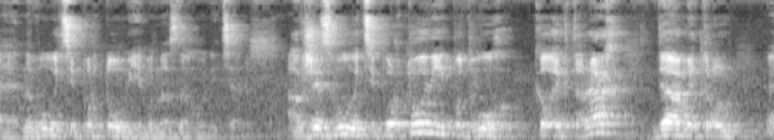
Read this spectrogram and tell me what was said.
е, на вулиці Портовій вона знаходиться. А вже з вулиці Портовій по двох колекторах діаметром е,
